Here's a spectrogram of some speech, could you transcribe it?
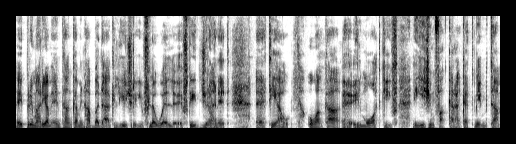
eh, primarjament anka minħabba dak li jiġri fl-ewwel eh, ftit ġranet eh, tiegħu u anka eh, il-mod kif jiġi mfakkar anka tmim ta'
